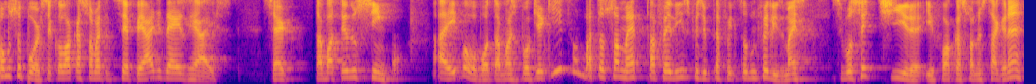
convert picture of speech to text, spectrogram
vamos supor, você coloca a sua meta de CPA de 10 reais, certo? Tá batendo 5. Aí, pô, vou botar mais um pouquinho aqui, então bateu sua meta, tá feliz, o Facebook tá feliz, todo mundo feliz. Mas se você tira e foca só no Instagram,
